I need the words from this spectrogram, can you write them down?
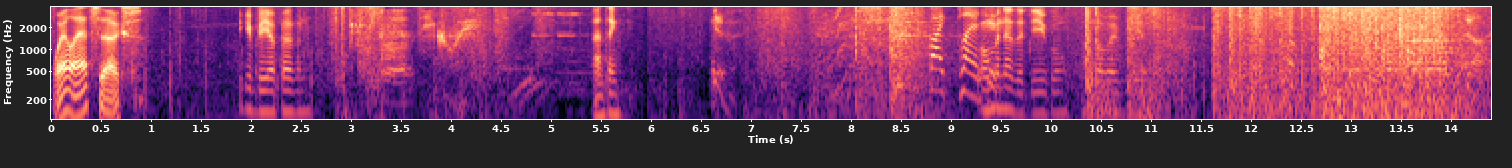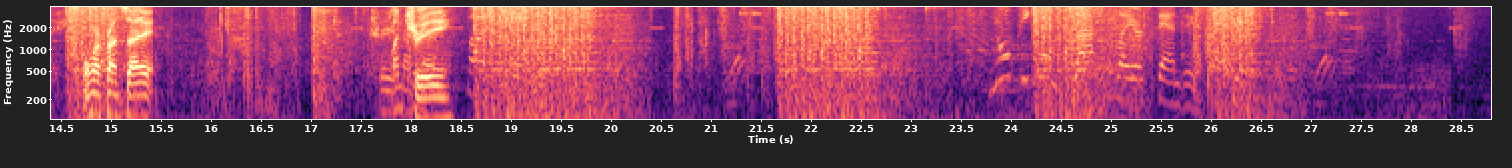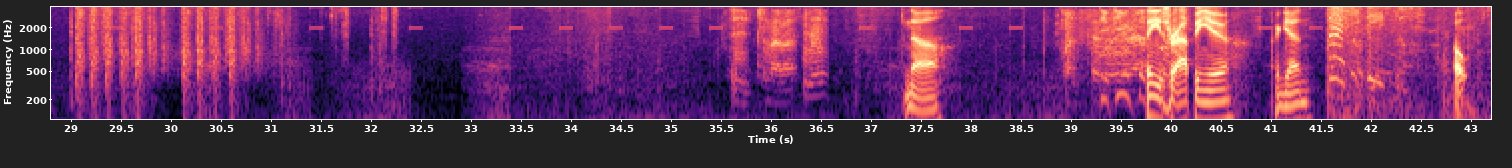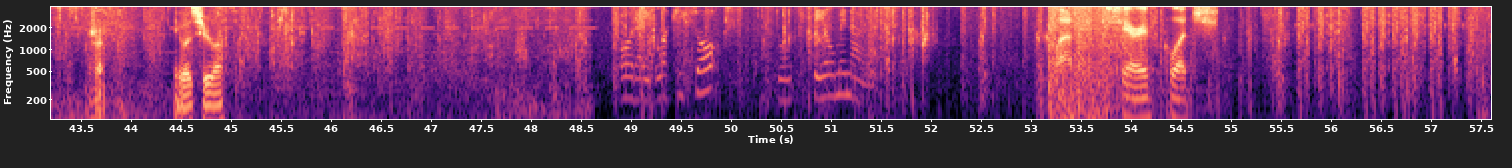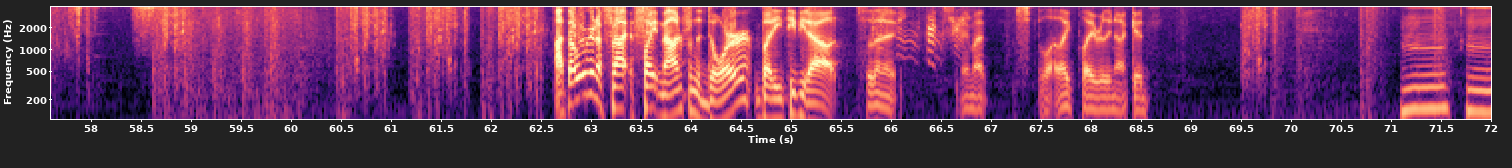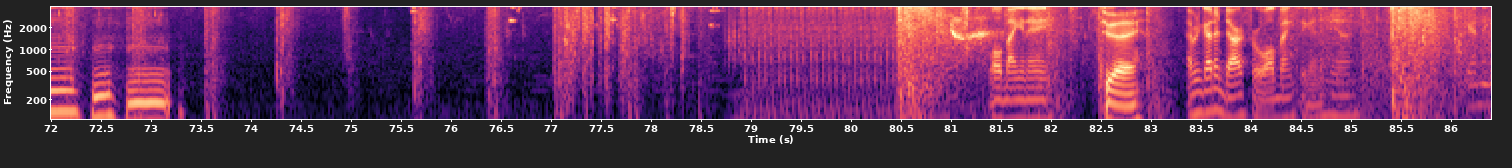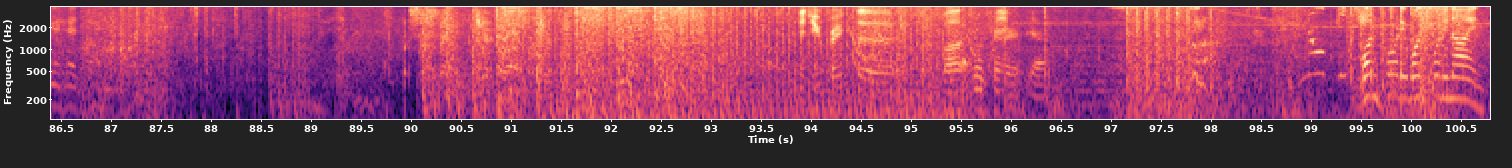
Well, that sucks. You could be up heaven. Nothing. Spike planted. Omen has a deagle. I don't know where he is. One more front sight. Tree. One front Tree. Last player standing. Is it to my left, you think? No. Diffuse I think he's wrapping you again. Oh. He was to your left. Alright, lucky socks. Don't fail me now. Classic sheriff clutch. I thought we were gonna fi fight Mountain from the door, but he TP'd out. So then it, it might like play really not good. Hmm, hmm, hmm, hmm. Wall bang in A. 2A. I haven't gotten dart for wall bangs again yet. Scanning ahead. Did you break the bot? I broke turret, yeah. 140, 129.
